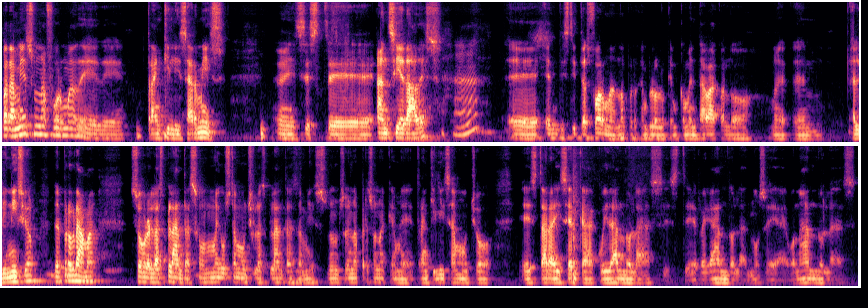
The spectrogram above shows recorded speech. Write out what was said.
para mí es una forma de, tranquilizar mis, este, ansiedades. Ajá. Eh, en distintas formas, ¿no? Por ejemplo, lo que me comentaba cuando em, al inicio del programa sobre las plantas. Me gustan mucho las plantas. A mí soy una persona que me tranquiliza mucho estar ahí cerca cuidándolas, este, regándolas, no sé, abonándolas,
